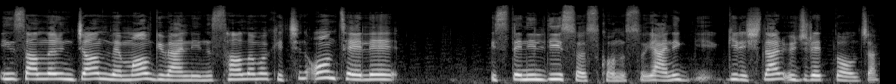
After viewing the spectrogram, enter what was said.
insanların can ve mal güvenliğini sağlamak için 10 TL istenildiği söz konusu. Yani girişler ücretli olacak.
